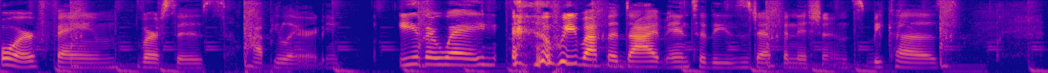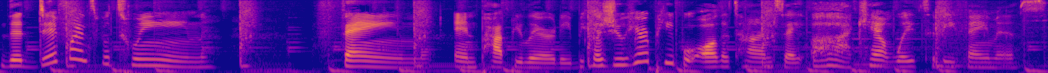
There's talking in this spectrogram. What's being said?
or Fame versus Popularity either way, we about to dive into these definitions because the difference between fame and popularity because you hear people all the time say, "Oh, I can't wait to be famous."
